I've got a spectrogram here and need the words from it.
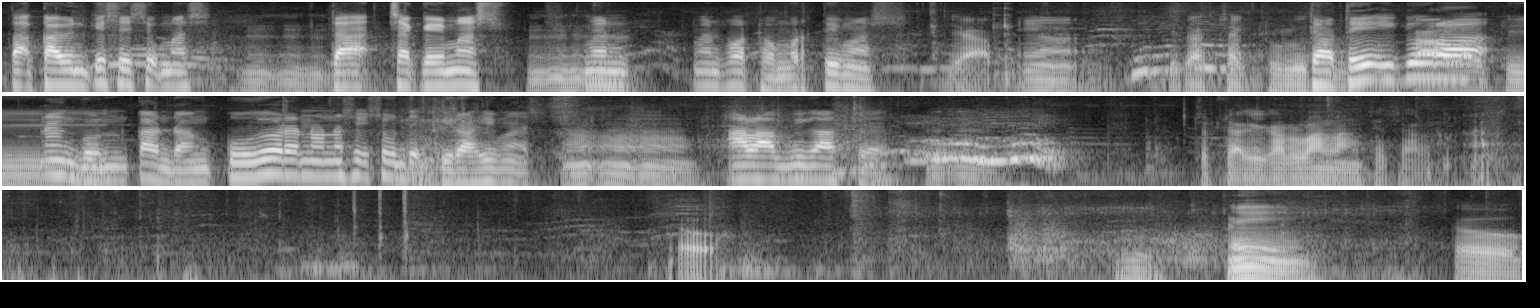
tak kawin ke sesuk mas. Hmm, Tak cek ya mas. Men men podo ngerti mas. Siap. Ya. Kita cek dulu. Jadi Kalau ora di nanggon kandangku ora ono sik suntik birahi mas. Heeh, heeh. Alami kabeh. Heeh. Cedake karo lanang jajal. Tuh. Nih. Tuh.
